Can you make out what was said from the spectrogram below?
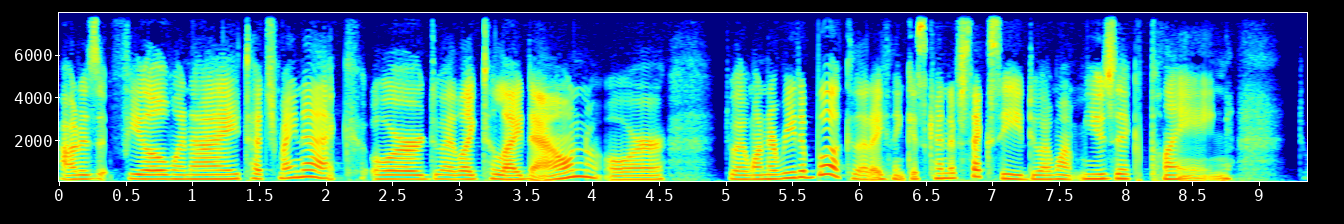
how does it feel when I touch my neck? Or do I like to lie down? Or do I want to read a book that I think is kind of sexy? Do I want music playing? Do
